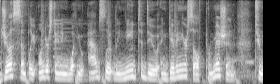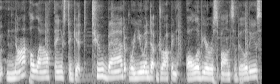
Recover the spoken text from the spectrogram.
just simply understanding what you absolutely need to do and giving yourself permission to not allow things to get too bad where you end up dropping all of your responsibilities,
